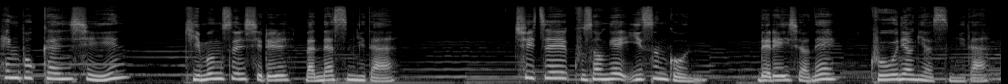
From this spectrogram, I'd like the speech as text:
행복한 시인 김웅순 씨를 만났습니다. 취재 구성의 이승곤, 내레이션의 구은영이었습니다.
